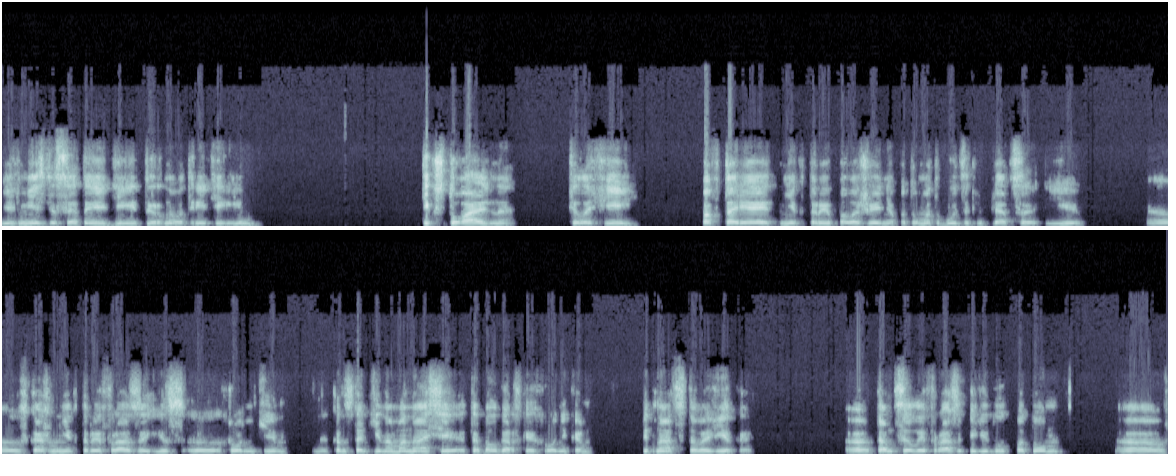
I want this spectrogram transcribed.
И вместе с этой идеей Тырного Третий Рим текстуально Филофей повторяет некоторые положения, потом это будет закрепляться и, э, скажем, некоторые фразы из э, хроники Константина Манаси, это болгарская хроника 15 века. Э, там целые фразы перейдут потом в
